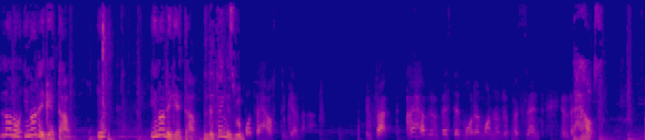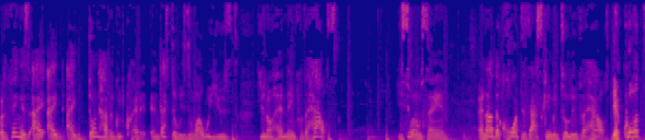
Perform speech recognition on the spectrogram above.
No, no, you know they get down. You know, you know they get down. The thing is, we bought the house together. In fact, I have invested more than 100% in the house. But the thing is, I, I, I don't have a good credit. And that's the reason why we used, you know, her name for the house. You see what I'm saying? And now the court is asking me to leave the house. The court?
